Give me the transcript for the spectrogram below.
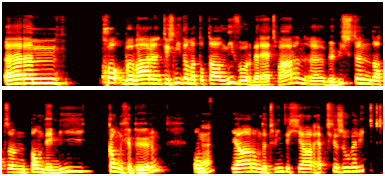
Um, goh, we waren het is niet dat we totaal niet voorbereid waren. Uh, we wisten dat een pandemie kan gebeuren. Om ja? jaar, om de twintig jaar heb je zo wel iets.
